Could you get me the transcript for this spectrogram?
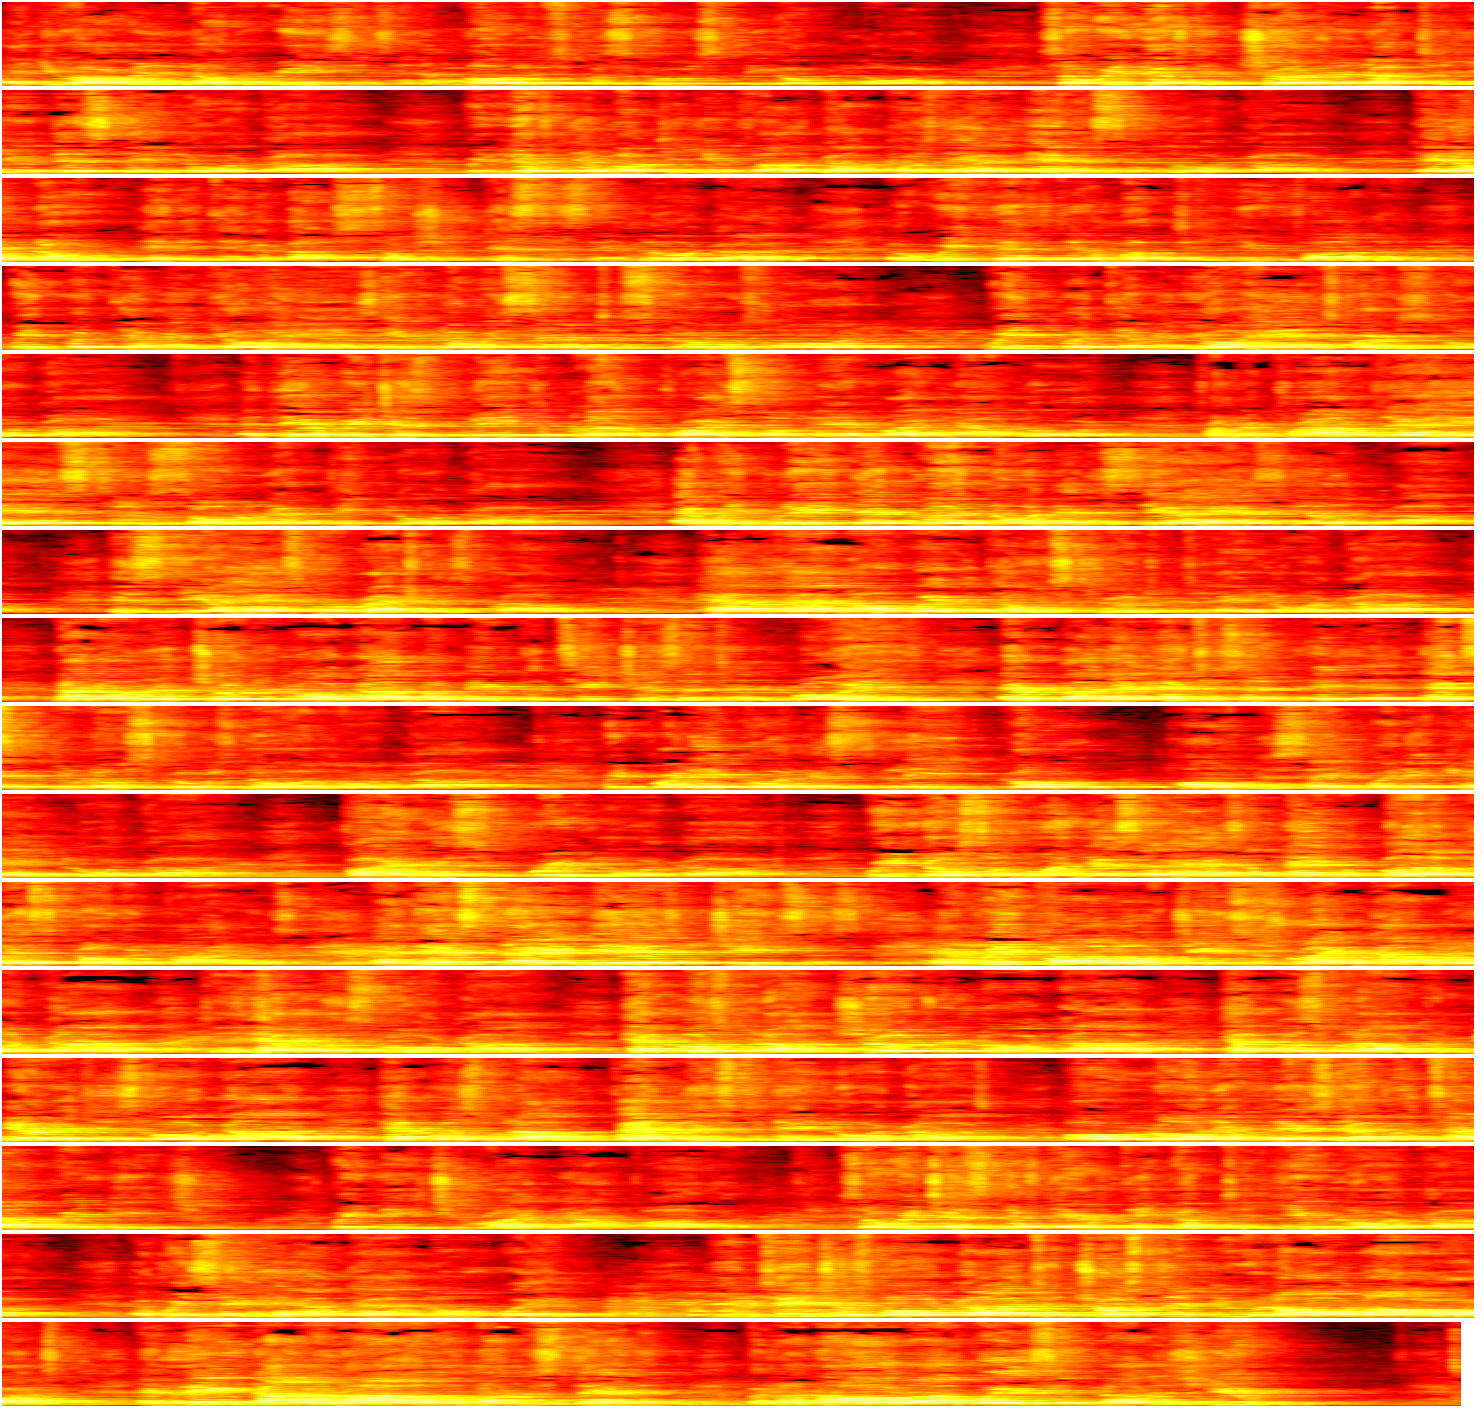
And you already know the reasons and the motives for schools to be open, Lord. So we lift the children up to you this day, Lord God. We lift them up to you, Father God, because they are innocent, Lord God. They don't know anything about social distancing, Lord God. But we lift them up to you, Father. We put them in your hands. Even though we send them to schools, Lord, we put them in your hands first, Lord God. And then we just plead the blood of Christ on them right now, Lord. From the crown of their heads to the sole of their feet, Lord God. And we plead that blood knowing that it still has healing power. It still has miraculous power. Have thine own way with those children today, Lord God. Not only the children, Lord God, but be with the teachers and the employees, everybody that enters and, and exits through those schools' doors, Lord God. We pray they go in this sleep, go home the same way they came, Lord God. Virus free, Lord God. We know someone that has a name above this COVID virus, and his name is Jesus. And we call on Jesus right now, Lord God, to help us, Lord God. Help us with our children, Lord God. Help us with our communities, Lord God. Help us with our families today, Lord God. Oh, Lord, if there's ever a time we need you, we need you right now, Father. So we just lift everything up to you, Lord God. And we say, have thine own way. You teach us, Lord God, to trust in you with all our hearts and lean not on our own understanding, but on all our ways acknowledge you.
